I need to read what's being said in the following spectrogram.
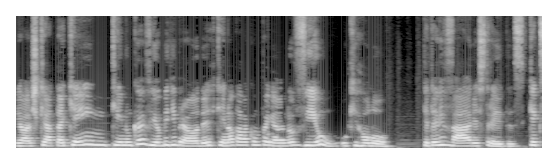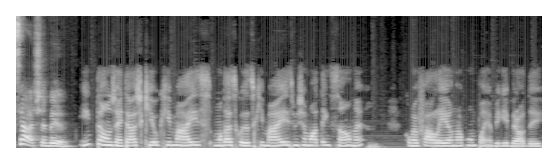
Eu acho que até quem, quem nunca viu Big Brother, quem não estava acompanhando, viu o que rolou. Porque teve várias tretas. O que, que você acha, B? Então, gente, eu acho que o que mais. Uma das coisas que mais me chamou a atenção, né? Como eu falei, eu não acompanho Big Brother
